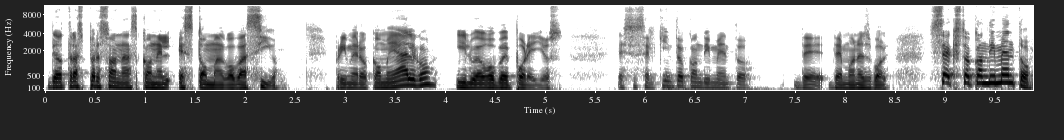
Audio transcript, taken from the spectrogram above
de otras personas con el estómago vacío. Primero come algo y luego ve por ellos. Ese es el quinto condimento de Demon's Ball. Sexto condimento.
